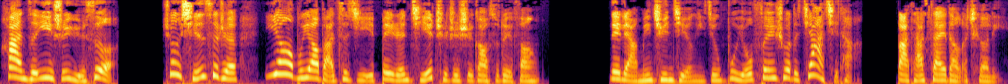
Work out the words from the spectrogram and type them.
汉子一时语塞，正寻思着要不要把自己被人劫持之事告诉对方，那两名军警已经不由分说的架起他，把他塞到了车里。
